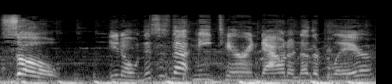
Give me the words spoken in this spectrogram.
So, you know, this is not me tearing down another player,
